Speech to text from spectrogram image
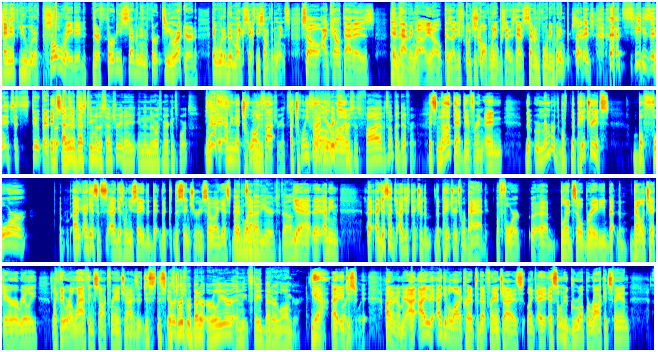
And if you would have prorated their 37 and 13 record, it would have been like 60 something wins. So I count that as him having a, you know, because I just go, just go off winning percentage. They had a 740 winning percentage that season. It's just stupid. It's- Are That's they like- the best team of the century in, any, in, in the North American sports? Like, Yes. I mean, a Only twenty the five Patriots. a twenty five year Six run. versus five. It's not that different. It's not that different. And the, remember the, the Patriots before. I, I guess it's. I guess when you say the the, the century. So I guess They had the one time, bad year, 2000. Yeah, I mean, I- guess I, I just picture the the Patriots were bad before uh, Bledsoe, Brady, Be- the Belichick era. Really, like they were a laughing stock franchise. It just the Yeah, Spurs. Spurs were better earlier and stayed better longer. yeah, uh, it just. I don't know, man. I, I I give a lot of credit to that franchise. Like as someone who grew up a Rockets fan,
